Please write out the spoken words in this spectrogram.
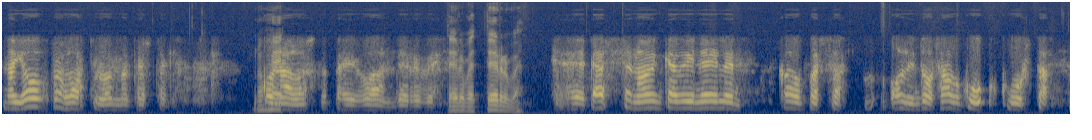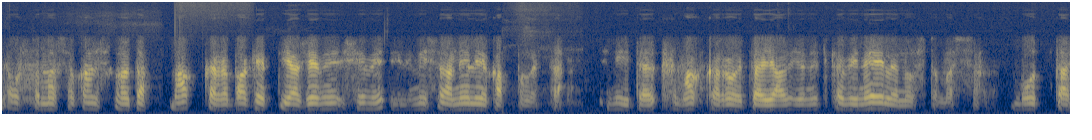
No Jouko Lahtilanna tästä no Konalasta päin vaan, terve. Terve, terve. Tässä noin kävin eilen kaupassa. Olin tuossa alkukuusta ostamassa kans noita makkarapakettia, se, se, missä on neljä kappaletta niitä makkaroita ja, ja nyt kävin eilen ostamassa. Mutta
